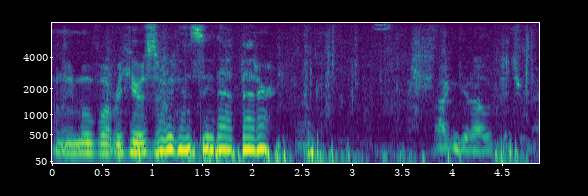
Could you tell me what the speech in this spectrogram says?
Let me move over here so we can see that better. I can get out of the picture now.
